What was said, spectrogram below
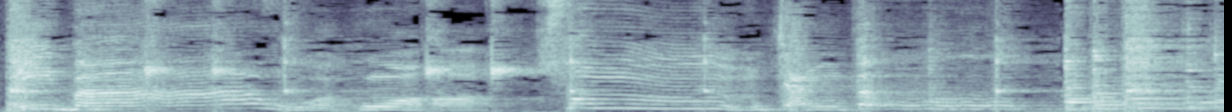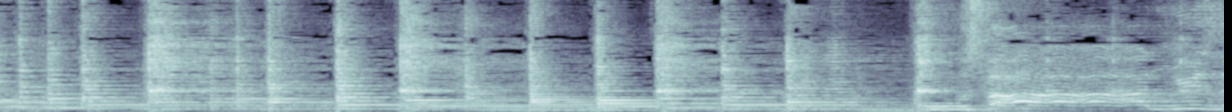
陪伴我过松江都。不杀女人，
